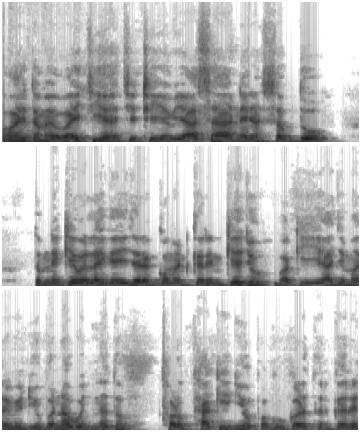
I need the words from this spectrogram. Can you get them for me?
ભાઈ તમે વાંચી ચિઠ્ઠી એવી આશા અને શબ્દો તમને કેવા લાગ્યા એ જરાક કોમેન્ટ કરીને કહેજો. બાકી આજે મારે વીડિયો બનાવવો જ નહોતો થોડોક થાકી ગયો, પગું કળતર કરે,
